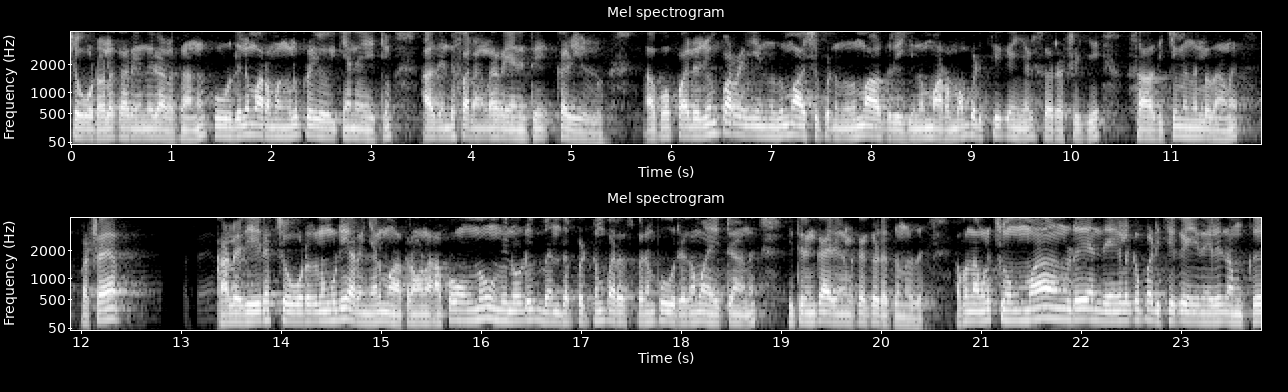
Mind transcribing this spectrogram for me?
ചുവടുകളൊക്കെ അറിയുന്ന ഒരാൾക്കാണ്. കൂടുതൽ മർമ്മങ്ങൾ പ്രയോഗിക്കാനായിട്ടും അതിന്റെ ഫലങ്ങൾ അറിയാനായിട്ട് കഴിയുള്ളൂ. അപ്പോൾ പലരും പറയുന്നതും ആവശ്യപ്പെടുന്നതും ആഗ്രഹിക്കുന്നതും മർമ്മം പഠിച്ചു കഴിഞ്ഞാൽ സ്വരക്ഷയ്ക്ക് സാധിക്കുമെന്നുള്ളതാണ്. പക്ഷേ കളരിയുടെ ചുവടുകളും കൂടി അറിഞ്ഞാൽ മാത്രമാണ്. അപ്പോൾ ഒന്നും ഒന്നിനോട് ബന്ധപ്പെട്ടും പരസ്പരം പൂരകമായിട്ടാണ് ഇത്തരം കാര്യങ്ങളൊക്കെ കിടക്കുന്നത്. അപ്പോൾ നമ്മൾ ചുമ്മാ അങ്ങോട്ട് എന്തെങ്കിലുമൊക്കെ പഠിച്ചു കഴിഞ്ഞാൽ നമുക്ക്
